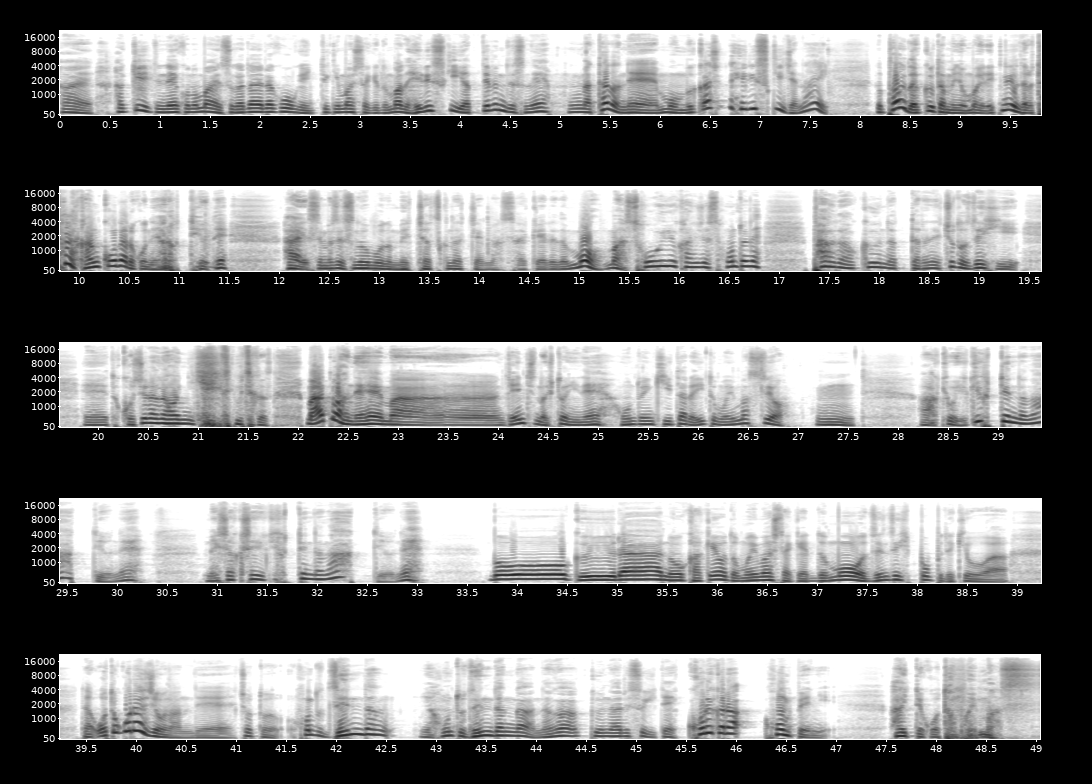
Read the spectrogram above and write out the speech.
はい。はっきり言ってね、この前、菅平高原行ってきましたけど、まだヘリスキーやってるんですね。まあ、ただね、もう昔のヘリスキーじゃない。パウダー食うためにお前入れてねえんだろ。ただ観光だろ、この野郎っていうね。はい、すいません、スノーボードめっちゃ熱くなっちゃいましたけれども、まあそういう感じです。本当ね、パウダーを食うんだったらね、ちょっとぜひ、えっ、ー、と、こちら側に聞いてみてください。まああとはね、まあ、現地の人にね、本当に聞いたらいいと思いますよ。うん。あ、今日雪降ってんだなっていうね。めちゃくちゃ雪降ってんだなっていうね。僕らのかけようと思いましたけれども、全然ヒップホップで今日は、だ男ラジオなんで、ちょっと、ほんと前段、いや、ほんと前段が長くなりすぎて、これから本編に入っていこうと思います。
